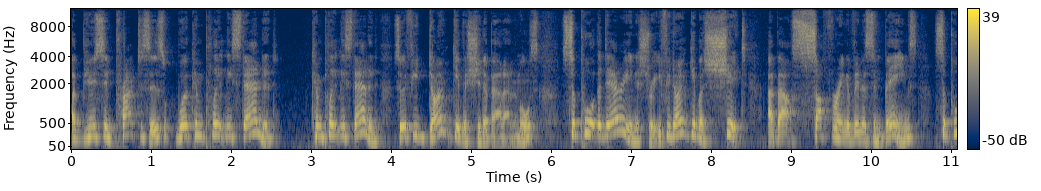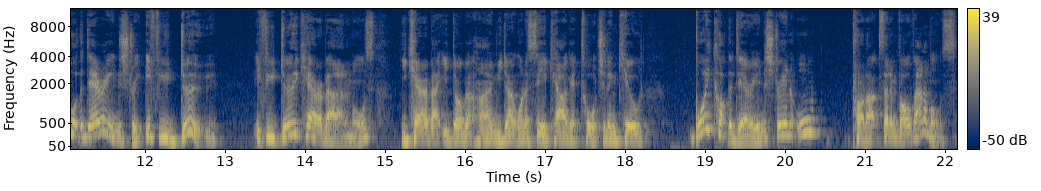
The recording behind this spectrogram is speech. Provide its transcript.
abusive practices were completely standard. Completely standard. So if you don't give a shit about animals, support the dairy industry. If you don't give a shit about suffering of innocent beings, support the dairy industry. If you do, if you do care about animals, you care about your dog at home, you don't want to see a cow get tortured and killed, boycott the dairy industry and all products that involve animals.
